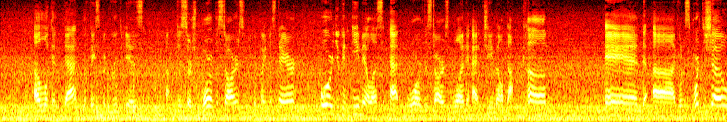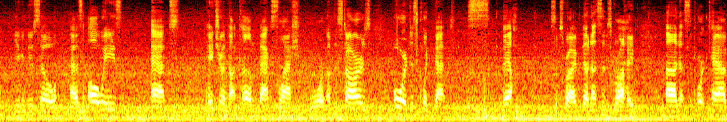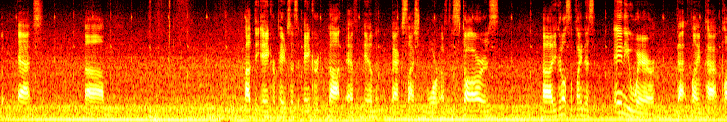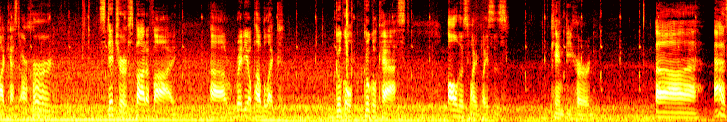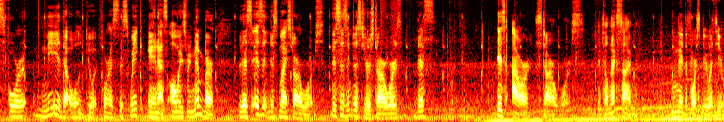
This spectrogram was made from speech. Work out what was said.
a look at that. The Facebook group is uh, just search War of the Stars, you can find us there, or you can email us at warofthestars1 at gmail.com. And uh, if you want to support the show, you can do so as always at patreon.com backslash war of the stars or just click that yeah, subscribe no not subscribe uh, that support tab at um, at the anchor page That's anchor.fm backslash war of the stars. Uh, you can also find us anywhere that fine podcasts are heard. Stitcher spotify uh, radio public google google cast. All those fine places can be heard. Uh, as for me, that will do it for us this week. And as always, remember, this isn't just my Star Wars. This isn't just your Star Wars. This is our Star Wars. Until next time, may the Force be with you.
